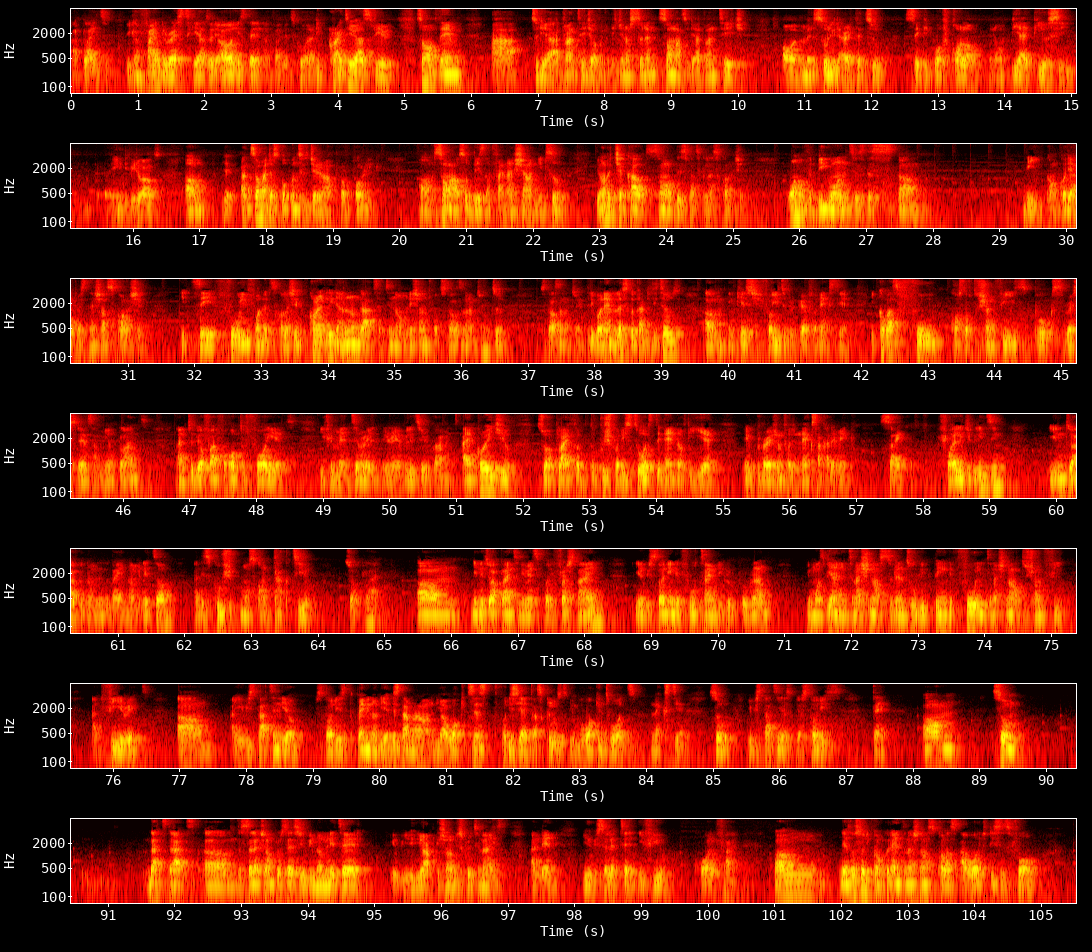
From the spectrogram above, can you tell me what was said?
apply to. You can find the rest here, so they're all listed in alphabetical order. The criteria vary. Some of them are to the advantage of indigenous students, some are to the advantage or solely directed to say people of color, you know, BIPOC individuals. Um, and some are just open to the general public. Um, some are also based on financial needs. So you want to check out some of this particular scholarship. One of the big ones is this um, the Concordia Presidential Scholarship. It's a fully funded scholarship. Currently, they are no longer accepting nominations for 2022, 2023. But then let's look at the details um, in case for you to prepare for next year. It covers full cost of tuition fees, books, residence, and meal plans, and to be offered for up to four years if you maintain renewability requirements. I encourage you to apply for to push for this towards the end of the year in preparation for the next academic cycle. For eligibility, you need to have been nominated by a nominator, and the school must contact you to apply. Um, you need to apply to the university for the first time. You'll be studying the full-time degree program. You must be an international student who will be paying the full international tuition fee and fee rate. Um, and you'll be starting your studies depending on the. This time around, you are working since for this year it has closed, you'll be working towards next year. So you'll be starting your, your studies then. Um, so that's that. Um, the selection process, you'll be nominated, you'll be your application will be scrutinized, and then you'll be selected if you qualify. Um, there's also the Concordia International Scholars Award. This is for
